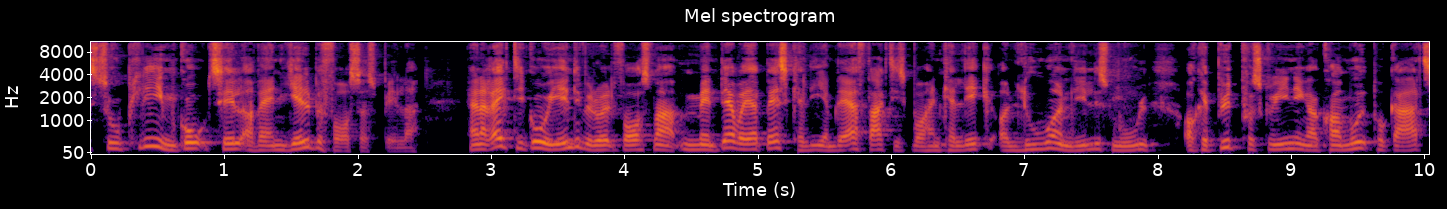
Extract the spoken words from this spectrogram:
sublim god til at være en hjælpeforsvarsspiller. Han er rigtig god i individuelt forsvar, men der hvor jeg bedst kan lide ham, det er faktisk, hvor han kan ligge og lure en lille smule, og kan bytte på screening og komme ud på guards.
